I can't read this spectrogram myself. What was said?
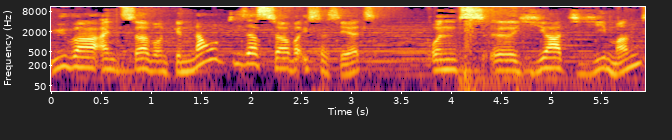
über einen Server und genau dieser Server ist das jetzt. Und äh, hier hat jemand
